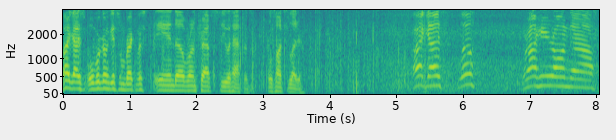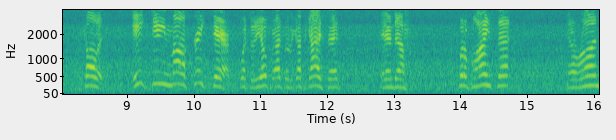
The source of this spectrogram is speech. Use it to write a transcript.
right, guys. Well, we're gonna get some breakfast and uh, run traps to see what happens. We'll talk to you later. All right, guys. Well, we're out here on uh, call it 18 Mile Creek there. What the that's what the guy said, and uh, put a blind set in a run.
